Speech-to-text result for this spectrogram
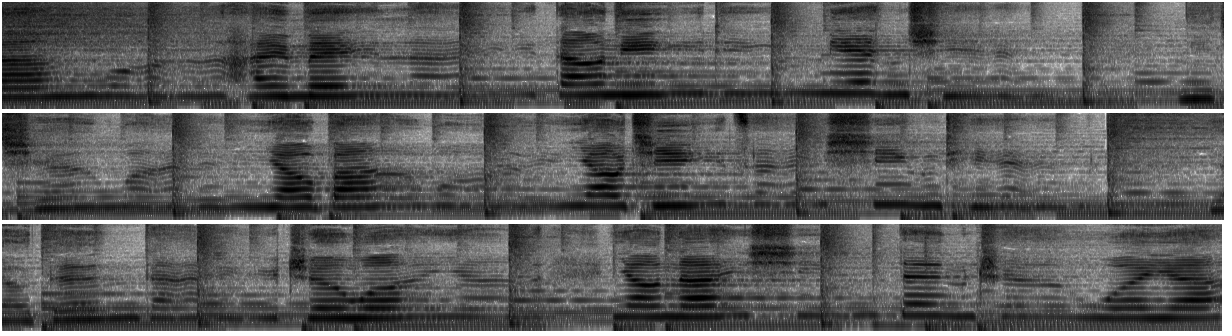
当我还没来到你的面前，你千万要把我要记在心田，要等待着我呀，要耐心等着我呀，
